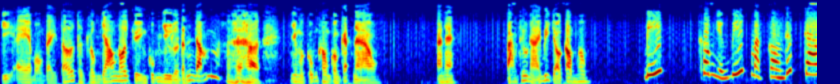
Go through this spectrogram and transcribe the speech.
Chỉ e bọn đầy tớ thực Long Giáo nói chuyện cũng như là đánh đấm. Nhưng mà cũng không còn cách nào. Anh à, Tam Thiếu Nại biết võ công không? Biết, không những biết mà còn rất cao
